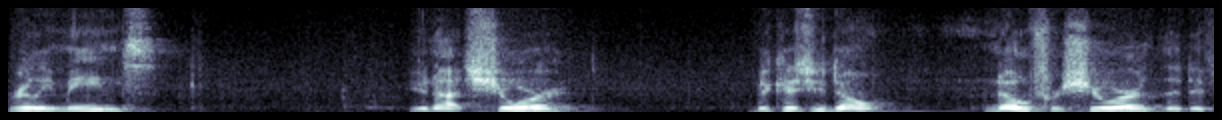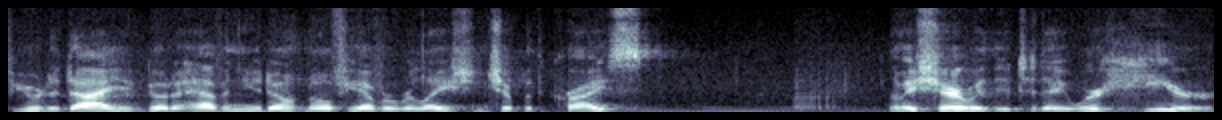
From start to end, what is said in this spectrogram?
really means, you're not sure because you don't know for sure that if you were to die, you'd go to heaven. You don't know if you have a relationship with Christ. Let me share with you today. We're here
